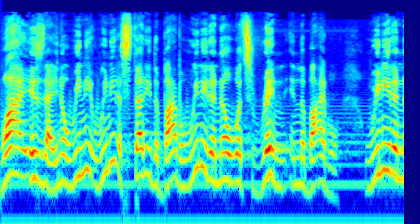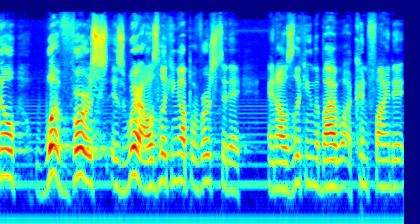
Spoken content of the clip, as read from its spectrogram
Why is that? You know, we need, we need to study the Bible. We need to know what's written in the Bible. We need to know what verse is where. I was looking up a verse today, and I was looking in the Bible. I couldn't find it,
